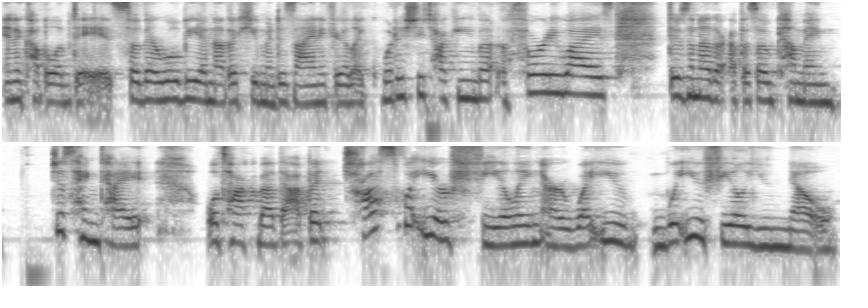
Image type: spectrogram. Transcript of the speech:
in a couple of days. So there will be another human design. If you're like, what is she talking about authority wise? There's another episode coming. Just hang tight. We'll talk about that. But trust what you're feeling or what you what you feel you know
